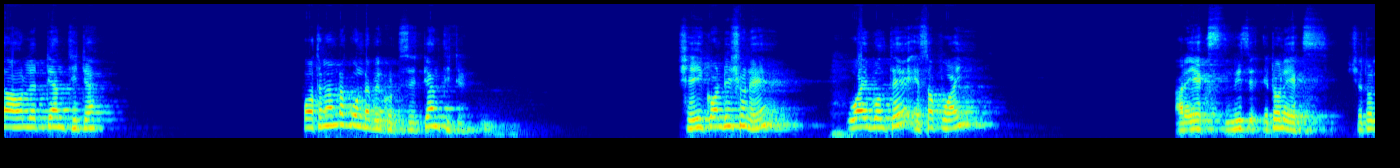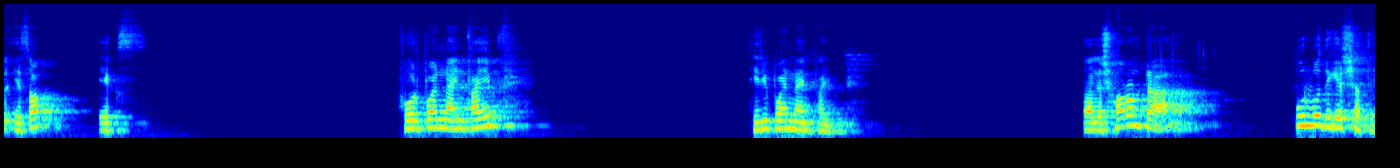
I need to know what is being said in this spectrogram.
তাহলে ট্যান থিটা প্রথমে আমরা কোনটা বের করতেছি ট্যান থিটা সেই কন্ডিশনে ওয়াই বলতে এস অফ ওয়াই আর এক্স নিচে এটা হলো এক্স সেটা হলো S of X four point nine five three point nine five তাহলে স্মরণটা পূর্ব দিকের সাথে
